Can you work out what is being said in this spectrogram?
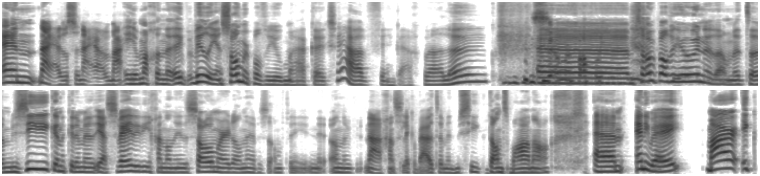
en nou ja, dus, nou ja, maar je mag een, eh, wil je een zomerpaviljoen maken? Ik zei, ja, vind ik eigenlijk wel leuk. zomerpaviljoen. Uh, zomerpaviljoen en dan met uh, muziek. En dan kunnen mensen, ja, Zweden die gaan dan in de zomer, dan hebben ze dan, nou, gaan ze lekker buiten met muziek, dansbanen. Um, anyway, Maar ik,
